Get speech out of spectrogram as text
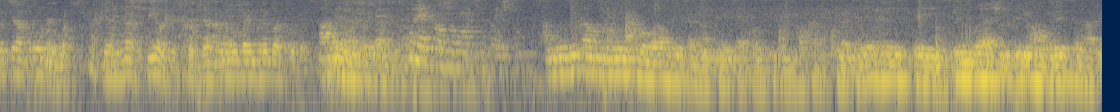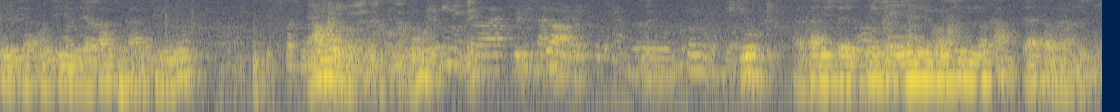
Făcea problema. I-am dat și eu, deci făcea că nu m-a întrebat. Am eu o întrebare. Spuneți, domnul Ciupeșu. Am văzut că am primit o adresă în atenția Consiliului Local. Să înțeleg că este singura și prima adresă în atenția Consiliului Local pe care o primim. N-am mai fost nu? E bine că ați ridicat Da. această discuție. Știu. Ați dat niște răspunsuri bune din Consiliul Local. De asta vreau să spun.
